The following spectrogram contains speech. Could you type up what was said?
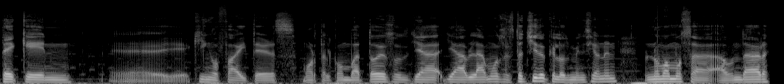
Tekken, eh, King of Fighters, Mortal Kombat, todo eso ya, ya hablamos. Está chido que los mencionen, no vamos a ahondar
